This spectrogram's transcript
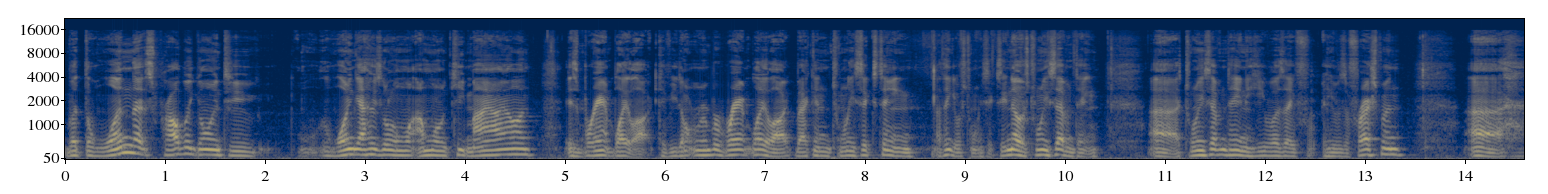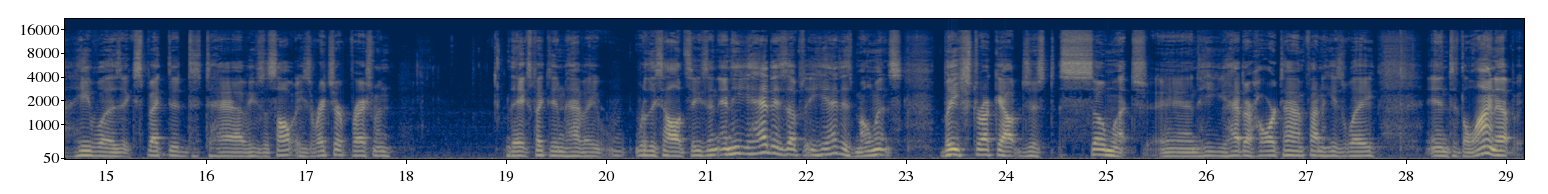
but the one that's probably going to one guy who's going to I'm going to keep my eye on is Brant Blaylock. If you don't remember Brant Blaylock back in 2016, I think it was 2016. No, it was 2017. Uh, 2017, he was a he was a freshman. Uh, he was expected to have he was a salt he's a redshirt freshman they expected him to have a really solid season, and he had his ups, he had his moments, but he struck out just so much, and he had a hard time finding his way into the lineup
